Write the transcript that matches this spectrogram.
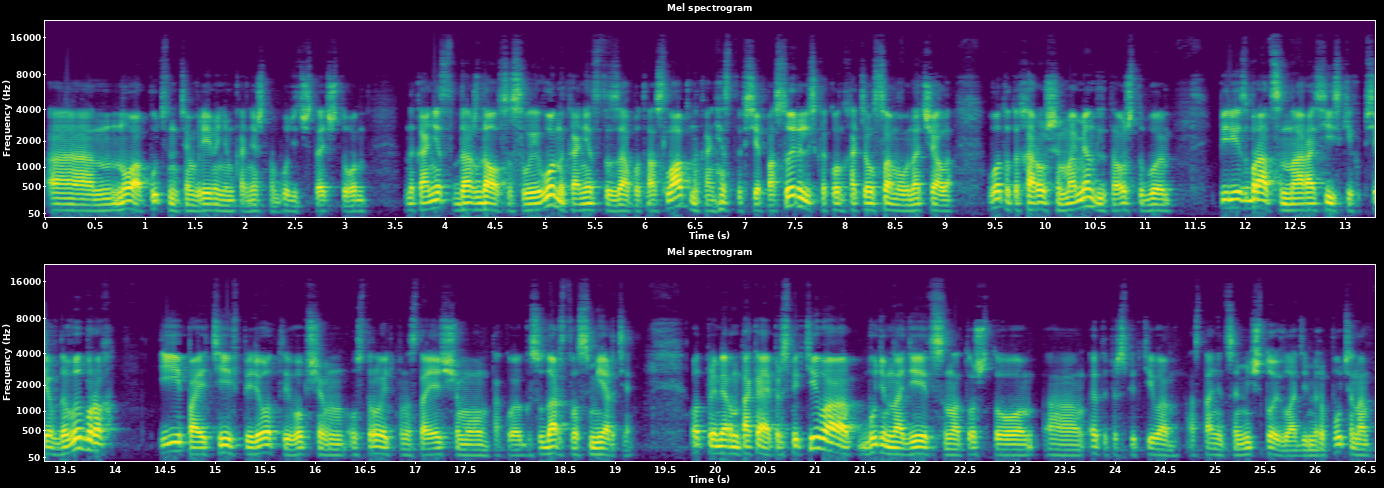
Э, ну а Путин тем временем, конечно, будет считать, что он наконец-то дождался своего, наконец-то Запад ослаб, наконец-то все поссорились, как он хотел с самого начала. Вот это хороший момент для того, чтобы переизбраться на российских псевдовыборах, и пойти вперед и, в общем, устроить по-настоящему такое государство смерти. Вот примерно такая перспектива. Будем надеяться на то, что э, эта перспектива останется мечтой Владимира Путина,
